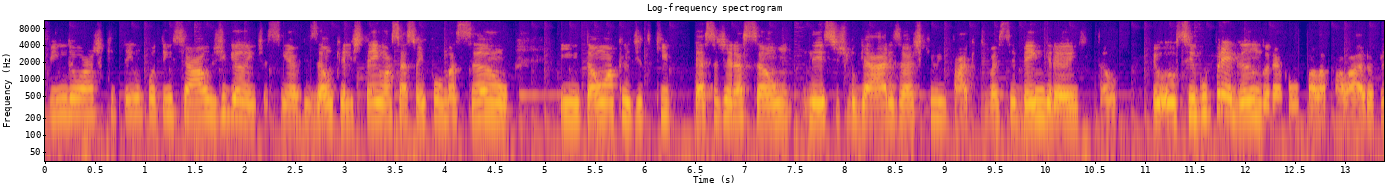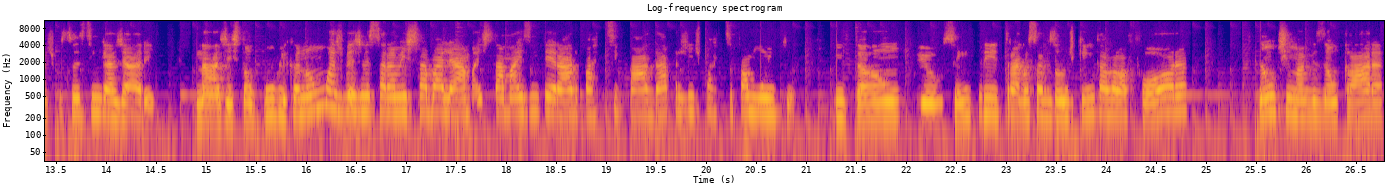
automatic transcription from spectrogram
vindo, eu acho que tem um potencial gigante, assim, a visão que eles têm, o acesso à informação, então acredito que essa geração, nesses lugares, eu acho que o impacto vai ser bem grande, então eu, eu sigo pregando, né, como falar a palavra, para as pessoas se engajarem na gestão pública, não às vezes necessariamente trabalhar, mas estar mais inteirado, participar, dá para a gente participar muito. Então, eu sempre trago essa visão de quem estava lá fora, não tinha uma visão clara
